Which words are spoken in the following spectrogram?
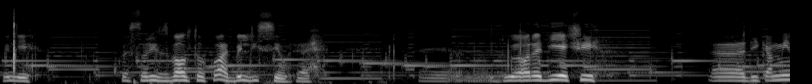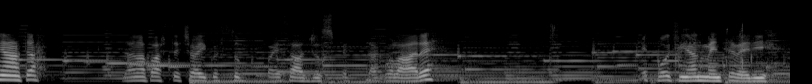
Quindi questo risvolto qua è bellissimo cioè eh, due ore e dieci eh, di camminata. Da una parte c'hai questo paesaggio spettacolare. E poi finalmente vedi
